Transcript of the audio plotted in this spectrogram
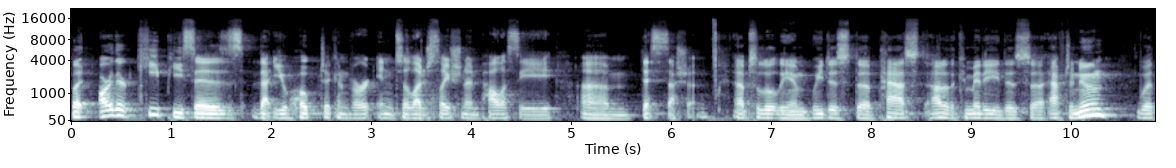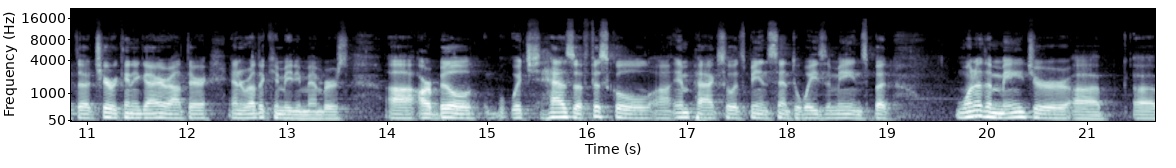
But are there key pieces that you hope to convert into legislation and policy um, this session? Absolutely, and we just uh, passed out of the committee this uh, afternoon with uh, Chair Keny-Guyer out there and our other committee members. Uh, our bill, which has a fiscal uh, impact, so it's being sent to Ways and Means. But one of the major uh,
